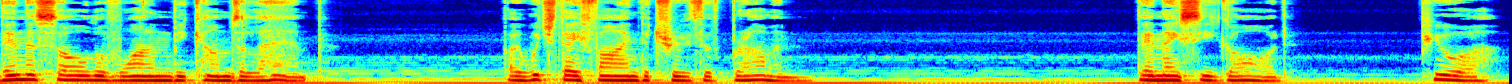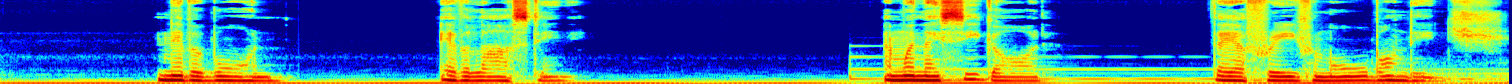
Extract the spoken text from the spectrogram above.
Then the soul of one becomes a lamp by which they find the truth of Brahman. Then they see God, pure, never born, everlasting. And when they see God, they are free from all bondage.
